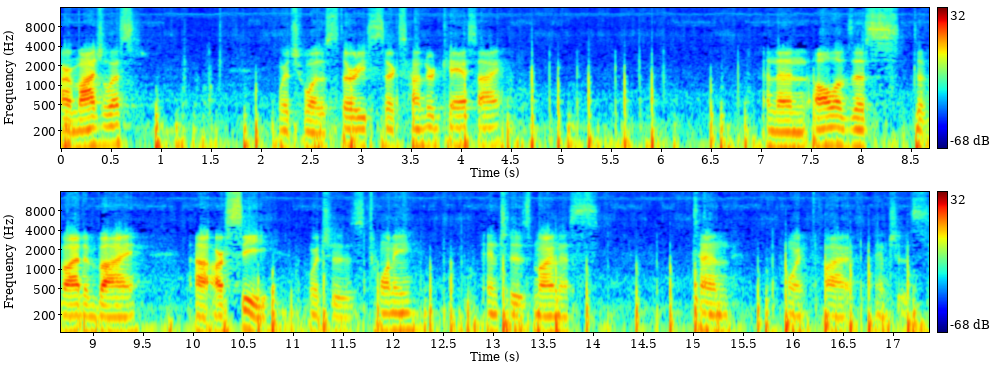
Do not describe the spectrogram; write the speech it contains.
our modulus, which was 3600 KSI. And then all of this divided by uh, our C, which is 20 inches minus 10.5 inches.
